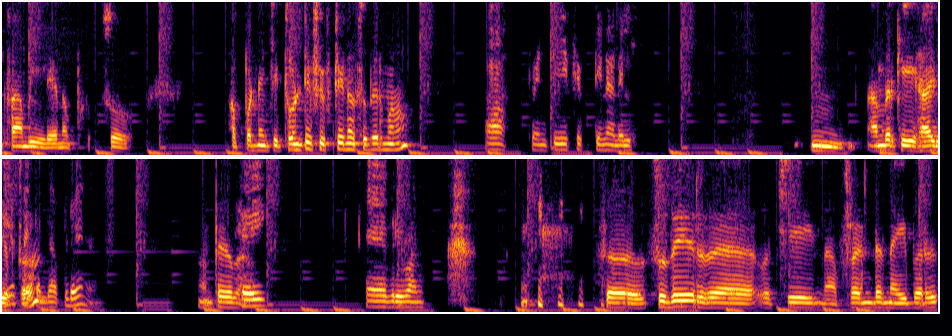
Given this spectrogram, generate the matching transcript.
ఫ్యామిలీ లేనప్పుడు. సో అప్పటి నుంచి ట్వంటీ ఫిఫ్టీన్ సుధీర్ మనం? Twenty fifteen Anil. మ్మ్. అందరికి హాయ్ అప్పుడే. అంతే కదా. Everyone every one so Sudheer వచ్చి నా ఫ్రెండ్ నైబర్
